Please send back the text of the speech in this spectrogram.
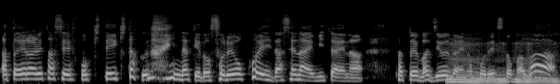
与えられた制服を着ていきたくないんだけどそれを声に出せないみたいな例えば10代の子ですとかが、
